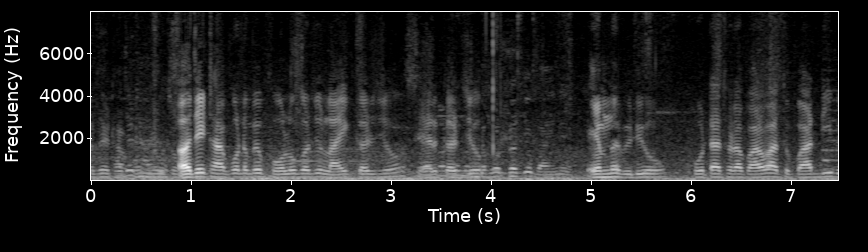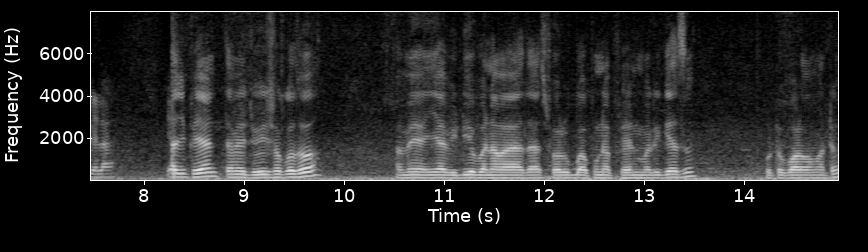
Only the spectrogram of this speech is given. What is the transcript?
અજય ઠાકોર ઠાકોરને ભાઈ ફોલો કરજો લાઈક કરજો શેર કરજો. એમના વીડિયો ફોટા થોડા પાડવા તો પાડી પેલા. ફ્રેન્ડ તમે જોઈ શકો છો. અમે અહીંયા વીડિયો બનાવ્યા હતા. સ્વરૂપ બાપુના ફ્રેન્ડ મળી ગયા છે ફોટો પાડવા માટે.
